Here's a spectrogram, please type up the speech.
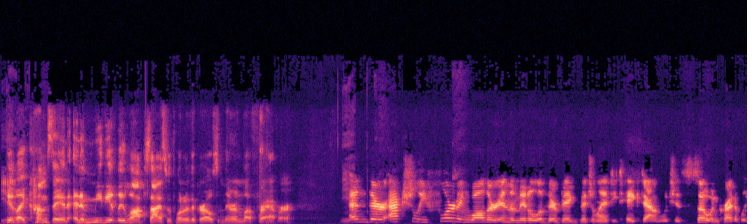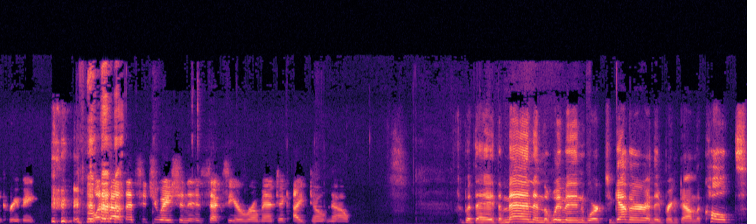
He like comes in and immediately locks eyes with one of the girls and they're in love forever. Yeah. And they're actually flirting while they're in the middle of their big vigilante takedown, which is so incredibly creepy. what about that situation is sexy or romantic? I don't know. but they the men and the women work together and they bring down the cult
